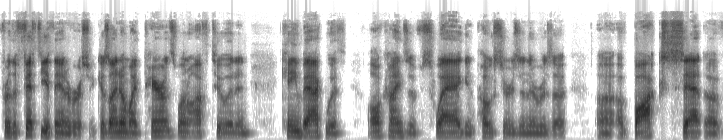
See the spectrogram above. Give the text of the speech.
for the 50th anniversary because i know my parents went off to it and came back with all kinds of swag and posters and there was a a box set of,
